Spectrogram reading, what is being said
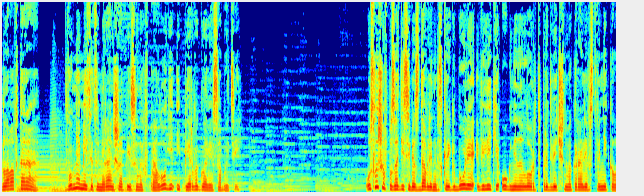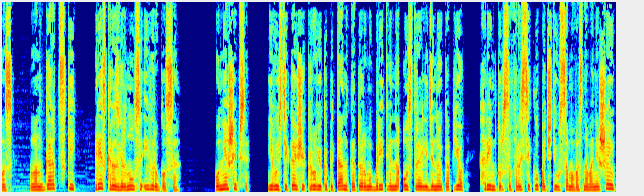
Глава вторая. Двумя месяцами раньше описанных в прологе и первой главе событий. Услышав позади себя сдавленный вскрик боли, великий огненный лорд предвечного королевства Николас Лангардский резко развернулся и выругался. Он не ошибся. Его истекающий кровью капитан, которому бритвенно-острое ледяное копье Хримтурсов рассекло почти у самого основания шею,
